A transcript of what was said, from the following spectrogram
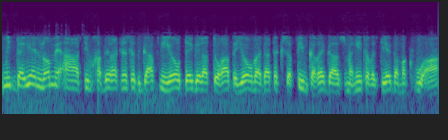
מתדיין לא מעט עם חבר הכנסת גפני, יו"ר דגל התורה ויו"ר ועדת הכספים, כרגע הזמנית, אבל תהיה גם הקבועה,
